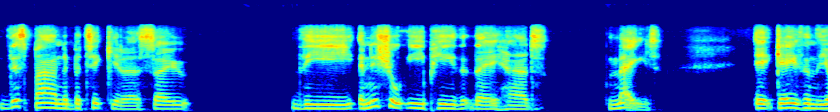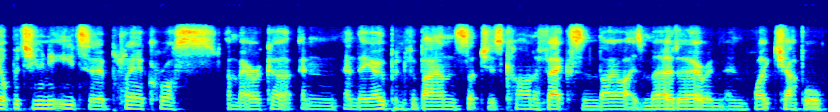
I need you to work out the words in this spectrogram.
this band in particular, so the initial EP that they had made, it gave them the opportunity to play across America, and and they opened for bands such as Carnifex and Thy Art Is Murder and, and Whitechapel.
